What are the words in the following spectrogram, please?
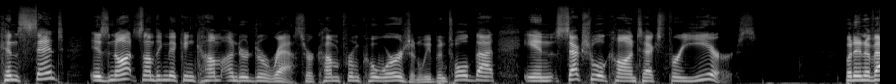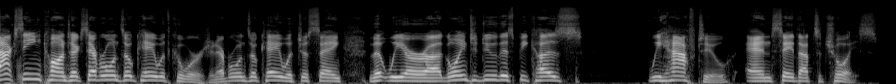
Consent is not something that can come under duress or come from coercion. We've been told that in sexual context for years. But in a vaccine context, everyone's okay with coercion. Everyone's okay with just saying that we are uh, going to do this because we have to and say that's a choice.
